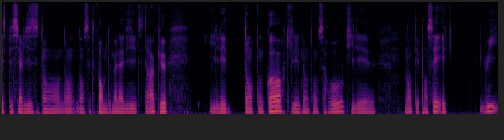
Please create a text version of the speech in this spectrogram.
est spécialiste dans, dans, dans cette forme de maladie, etc., que il est dans ton corps, qu'il est dans ton cerveau, qu'il est euh, dans tes pensées. Et lui,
